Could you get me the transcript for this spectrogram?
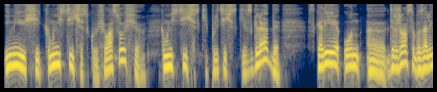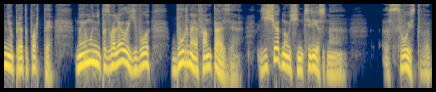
имеющий коммунистическую философию, коммунистические политические взгляды, скорее он э, держался бы за линию прета-порте, но ему не позволяла его бурная фантазия. Еще одно очень интересное свойства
